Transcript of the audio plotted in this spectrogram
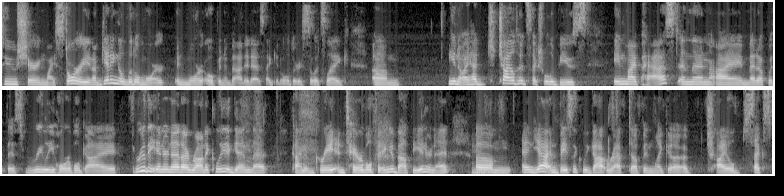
to sharing my story and I'm getting a little more and more open about it as I get older. So it's like um you know, I had childhood sexual abuse in my past and then I met up with this really horrible guy through the internet ironically again that kind of great and terrible thing about the internet. Um, and yeah, and basically got wrapped up in like a child sex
